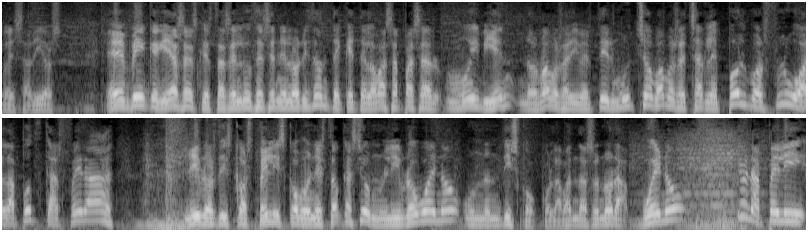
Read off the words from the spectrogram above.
pues adiós. En fin, que ya sabes que estás en luces en el horizonte, que te lo vas a pasar muy bien, nos vamos a divertir mucho, vamos a echarle polvos flu a la podcastfera. Libros, discos, pelis, como en esta ocasión, un libro bueno, un disco con la banda sonora bueno y una peli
